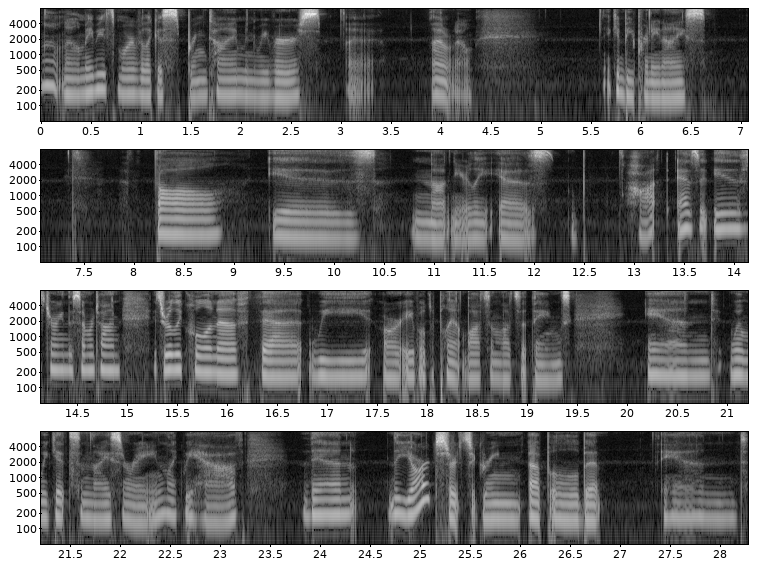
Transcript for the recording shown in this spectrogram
I don't know. Maybe it's more of like a springtime in reverse. Uh, I don't know. It can be pretty nice. Fall is not nearly as hot as it is during the summertime. It's really cool enough that we are able to plant lots and lots of things. And when we get some nice rain, like we have, then the yard starts to green up a little bit. And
